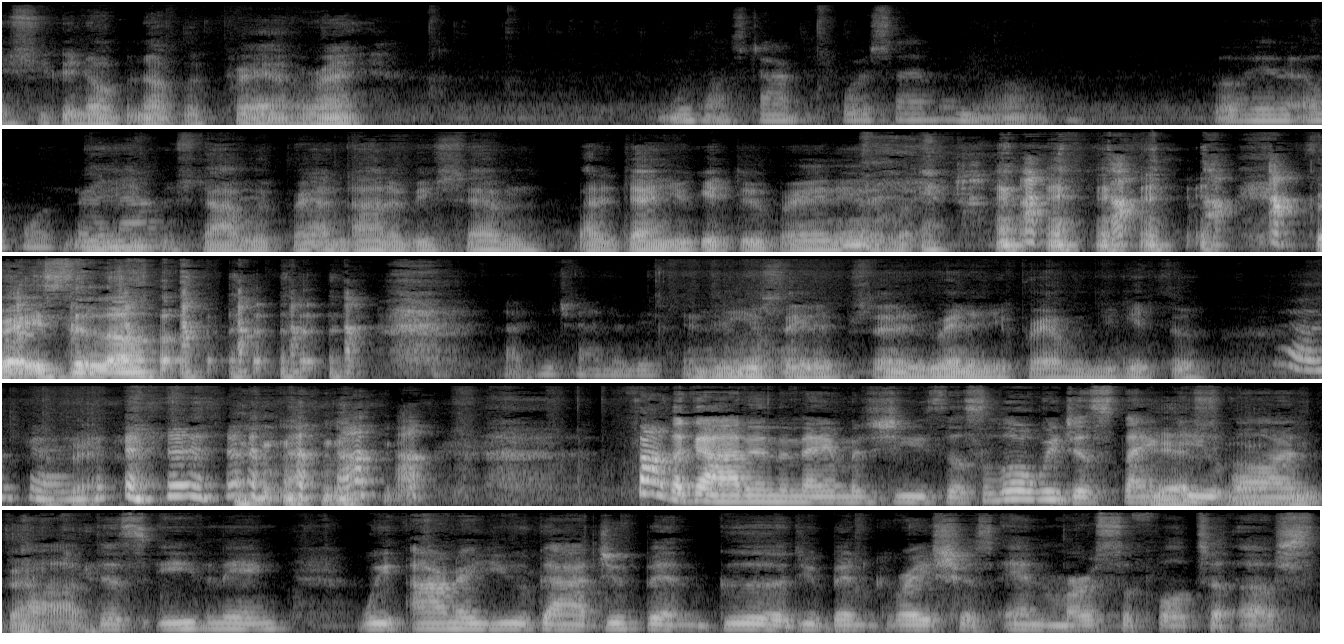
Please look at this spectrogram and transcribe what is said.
guess you can open up with prayer, right? We're gonna start before seven. You wanna go ahead and open with prayer Yeah, now? you can start with prayer. Now it'll be seven by the time you get through praying anyway. Praise the Lord. You trying to be And then you say the serenity prayer when you get through. Okay. Father God, in the name of Jesus, Lord, we just thank Yes, you Lord, on thank uh, you. this evening. We honor you, God. You've been good. You've been gracious and merciful to us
